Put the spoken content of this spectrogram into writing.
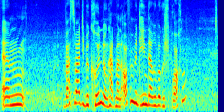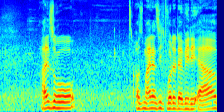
Ähm, was war die Begründung? Hat man offen mit Ihnen darüber gesprochen? Also aus meiner Sicht wurde der WDR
